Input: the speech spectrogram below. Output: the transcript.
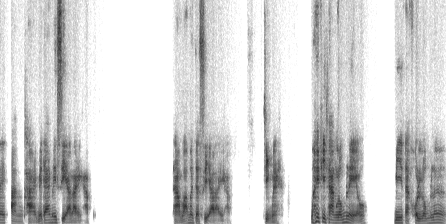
ได้ตังขายไม่ได้ไม่เสียอะไรครับ ถามว่ามันจะเสียอะไรครับ จริงไหมไม่มีทางล้มเหลว มีแต่คนล้มเลิก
